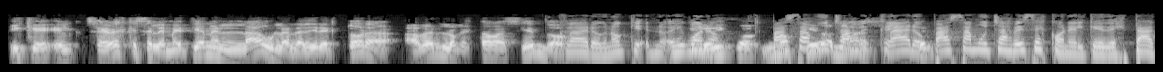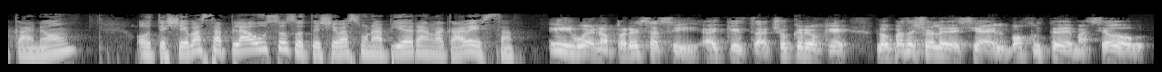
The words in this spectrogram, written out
Y que el- se ve que se le metían en el aula la directora a ver lo que estaba haciendo. Claro, no, no, bueno, dijo, no pasa muchas, más. claro, pasa muchas veces con el que destaca, ¿no? O te llevas aplausos o te llevas una piedra en la cabeza. Y bueno, pero es así, hay que estar. Yo creo que, lo que pasa es que yo le decía a él, vos fuiste demasiado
